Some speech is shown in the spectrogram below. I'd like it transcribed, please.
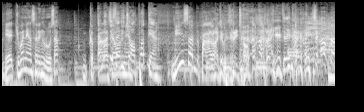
Ya, cuman yang sering rusak kepala Emang bisa showernya. dicopot ya? Bisa, pala lo aja bisa dicopot. Lagi cerita gagang shower.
